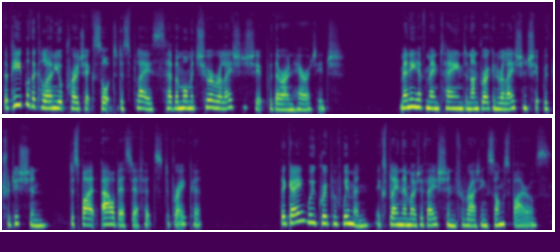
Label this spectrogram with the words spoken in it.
The people the colonial project sought to displace have a more mature relationship with their own heritage. Many have maintained an unbroken relationship with tradition, despite our best efforts to break it. The Gay'wu group of women explain their motivation for writing song spirals.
